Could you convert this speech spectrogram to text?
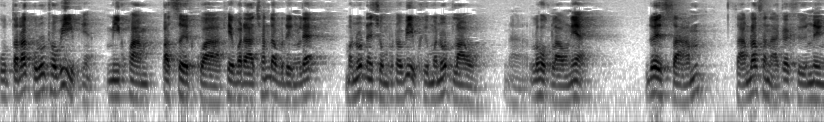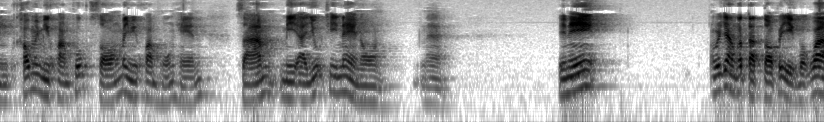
อุตรกุรุทวีปเนี่ยมีความประเสริฐกว่าเทวดาชั้นดาวดึงและมนุษย์ในชมพูทวีปคือมนุษย์เราโลกเราเนี่ยด้วยสาม สามลักษณะก็คือหนึ่งเขาไม่มีความทุกข์สองไม่มีความหวงแหนสามมีอายุที่แน่นอนนะทีนี้พระเจ้าก็ตัดต่อไปอีกบอกว่า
